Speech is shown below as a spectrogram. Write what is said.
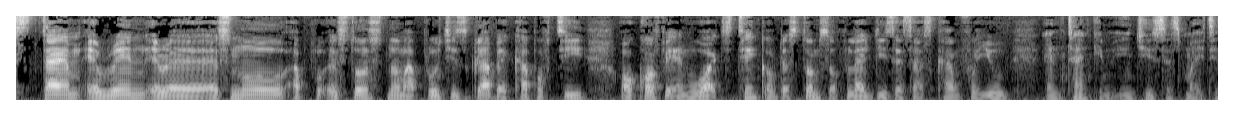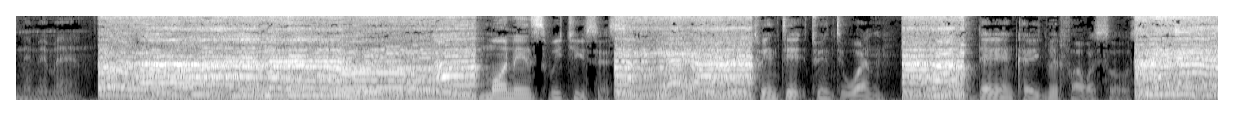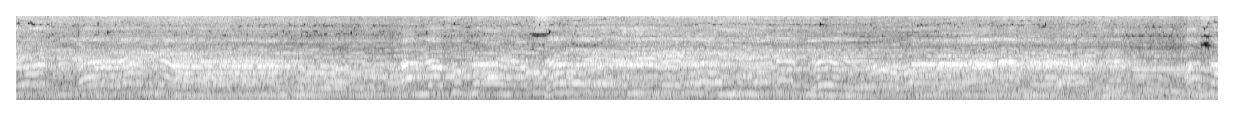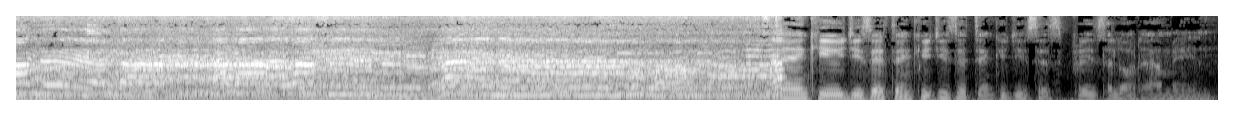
next time a rain, a, a snow, a stone storm approaches, grab a cup of tea or coffee and watch. Think of the storms of life Jesus has come for you and thank Him in Jesus' mighty name. Amen. Mornings with Jesus 2021. Daily encouragement for our souls. Thank you, Jesus. Thank you, Jesus. Thank you, Jesus. Praise the Lord. Amen.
